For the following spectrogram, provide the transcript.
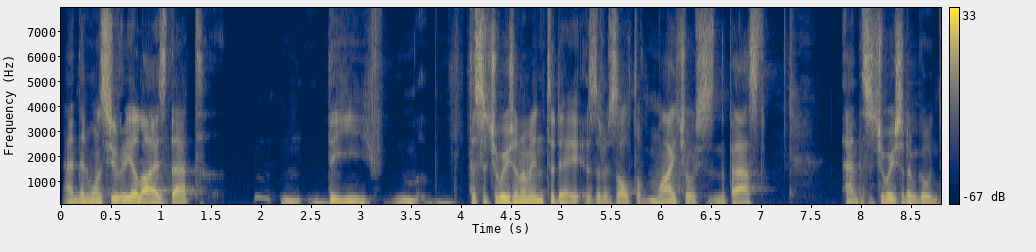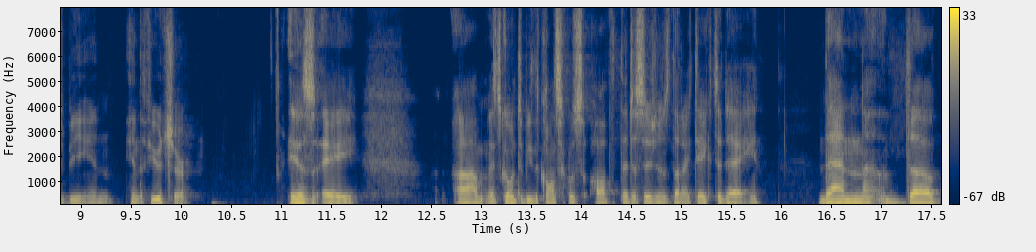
And then once you realize that the the situation I'm in today is a result of my choices in the past, and the situation I'm going to be in in the future is a um, it's going to be the consequence of the decisions that I take today. Then the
